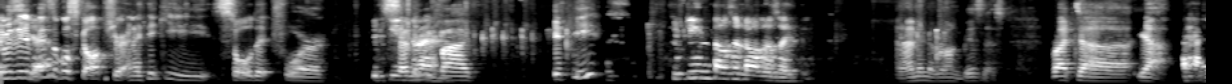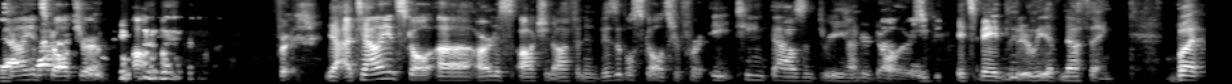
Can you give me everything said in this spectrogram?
It was an yeah, invisible sculpture, and I think he sold it for 15 grand. 75 50 fifteen thousand dollars, I think. and I'm in the wrong business. But uh, yeah. Italian sculpture. uh, for yeah, Italian skull uh, artist auctioned off an invisible sculpture for eighteen thousand three hundred dollars. It's made literally of nothing. But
